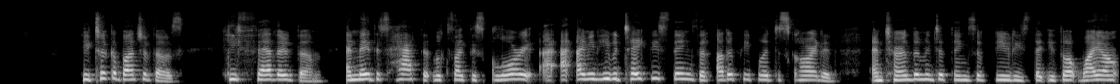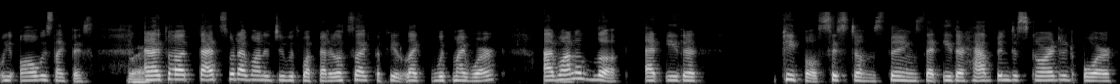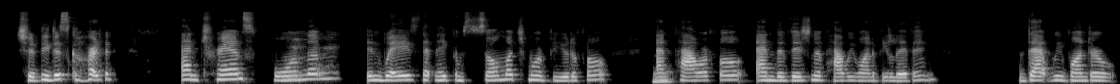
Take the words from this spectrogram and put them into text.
He took a bunch of those. He feathered them and made this hat that looks like this glory. I, I- I mean, he would take these things that other people had discarded and turn them into things of beauties that you thought, why aren't we always like this? Right. And I thought that's what I want to do with what better looks like. The people, like with my work, I mm-hmm. want to look at either people, systems, things that either have been discarded or should be discarded, and transform them mm-hmm. in ways that make them so much more beautiful and powerful, and the vision of how we want to be living. That we wonder,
